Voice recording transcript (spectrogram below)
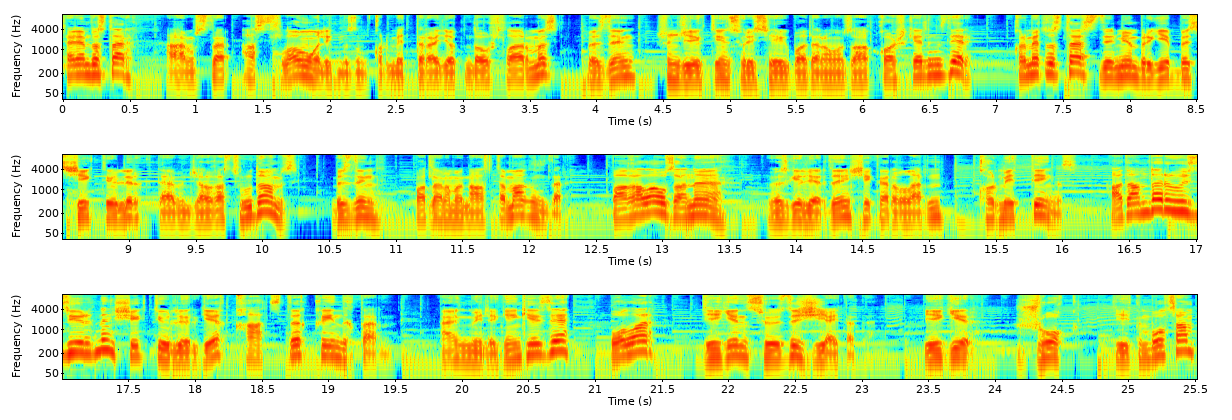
Сәлем достар. Армысыздар. Ассалаумағалейкум біздің құрметті радио тыңдаушыларымыз. Біздің шын жүректен сөйлесейік бағдарламамызға қош келдіңіздер. Құрметті достар сіздермен бірге біз шектеулер кітабын жалғастырудамыз. Біздің бағдарламадан алыстамаңыздар бағалау заңы. Өзгелердің шекараларын құрметтеңіз. Адамдар өздерінің шектеулерге қатысты қиындықтарын әңгімелеген кезде олар деген сөзді жиі айтады. Егер жоқ дейтін болсам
